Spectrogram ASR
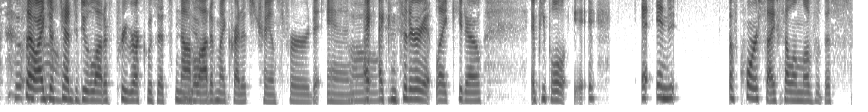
So, so i just had to do a lot of prerequisites not a lot of my credits transferred. And Oh, I, I consider it like you know and people and of course i fell in love with this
